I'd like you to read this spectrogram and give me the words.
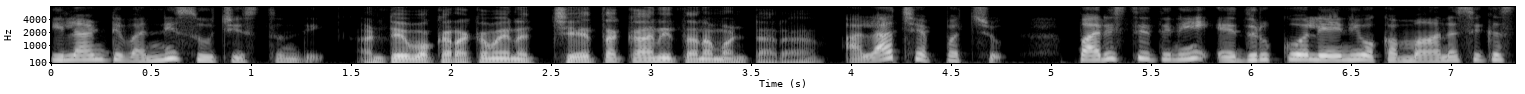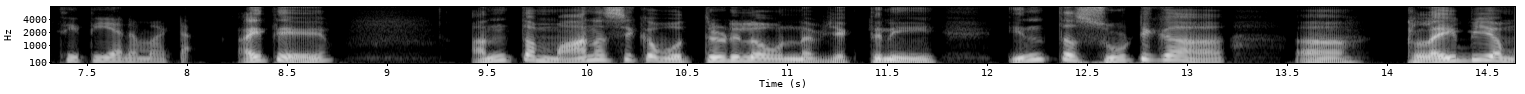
ఇలాంటివన్నీ సూచిస్తుంది. అంటే ఒక రకమైన చేతకానితనం అంటారా అలా చెప్పొచ్చు. పరిస్థితిని ఎదుర్కోలేని ఒక మానసిక స్థితి అన్నమాట. అయితే అంత మానసిక ఒత్తిడిలో ఉన్న వ్యక్తిని ఇంత సూటిగా క్లైబియం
